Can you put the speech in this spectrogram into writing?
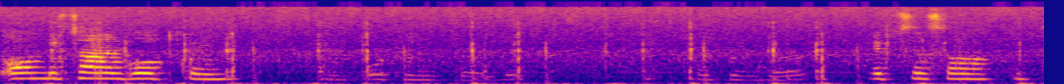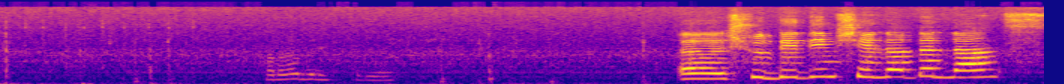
11 tane gold coin. 30 oldu. 34. Hepsini sana attım. Para biriktiriyor. Ee, şu dediğim şeylerde lens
